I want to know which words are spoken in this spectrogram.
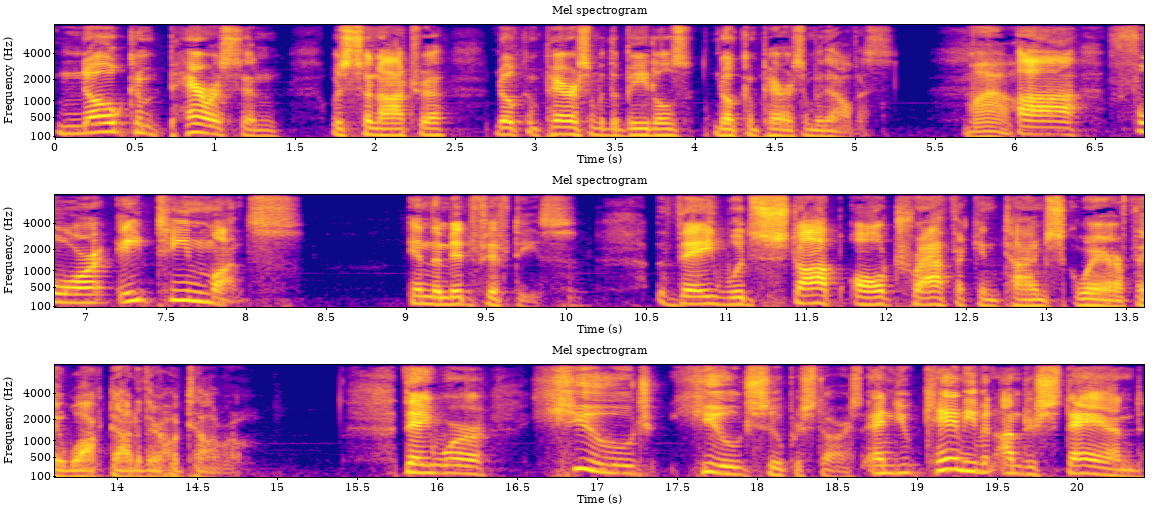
No comparison with Sinatra, no comparison with the Beatles, no comparison with Elvis Wow. uh, for 18 months in the mid 50s, they would stop all traffic in Times Square if they walked out of their hotel room. They were huge, huge superstars. And you can't even understand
